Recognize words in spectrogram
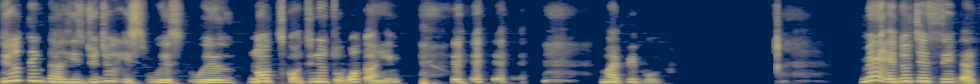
do you think that his juju is will, will not continue to work on him? My people, May Edochie said that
